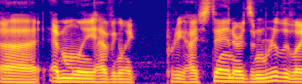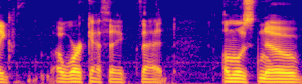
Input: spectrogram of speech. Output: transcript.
uh emily having like pretty high standards and really like a work ethic that almost no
